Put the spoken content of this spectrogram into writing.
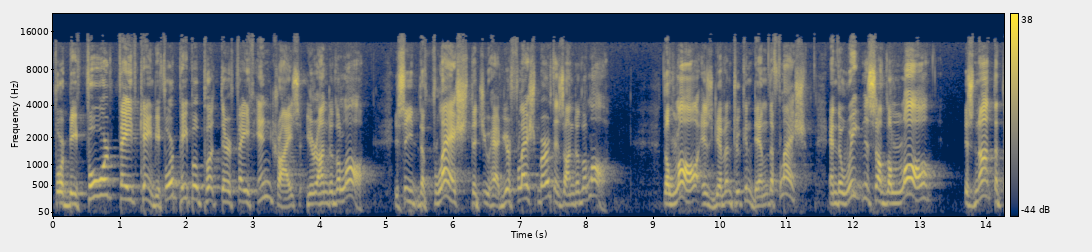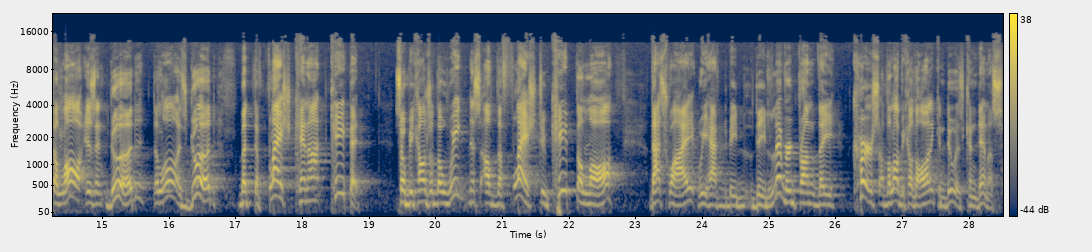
For before faith came, before people put their faith in Christ, you're under the law. You see, the flesh that you have, your flesh birth is under the law. The law is given to condemn the flesh. And the weakness of the law is not that the law isn't good, the law is good, but the flesh cannot keep it. So, because of the weakness of the flesh to keep the law, that's why we have to be delivered from the curse of the law, because all it can do is condemn us.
